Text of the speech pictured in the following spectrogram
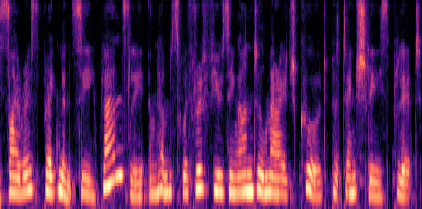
Cyrus pregnancy plans Liam Hemsworth refusing until marriage could potentially split.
